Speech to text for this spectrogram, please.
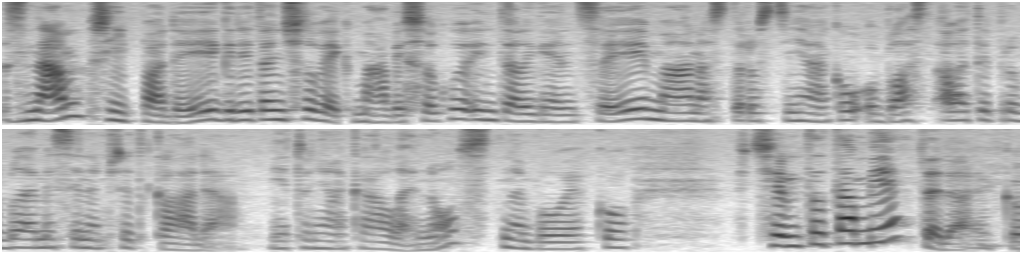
Znám případy, kdy ten člověk má vysokou inteligenci, má na starosti nějakou oblast, ale ty problémy si nepředkládá. Je to nějaká lenost, nebo jako v čem to tam je teda? Jako?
